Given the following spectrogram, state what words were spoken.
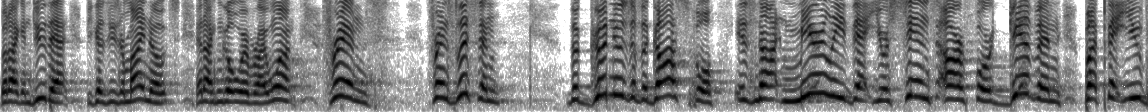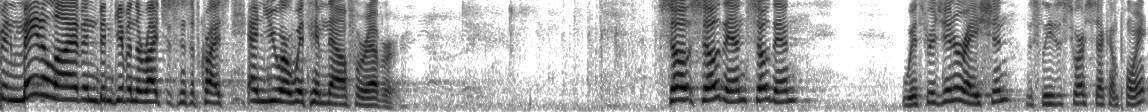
but I can do that because these are my notes and I can go wherever I want. Friends, friends, listen. The good news of the gospel is not merely that your sins are forgiven, but that you've been made alive and been given the righteousness of Christ, and you are with him now forever. So, so then, so then, with regeneration, this leads us to our second point,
